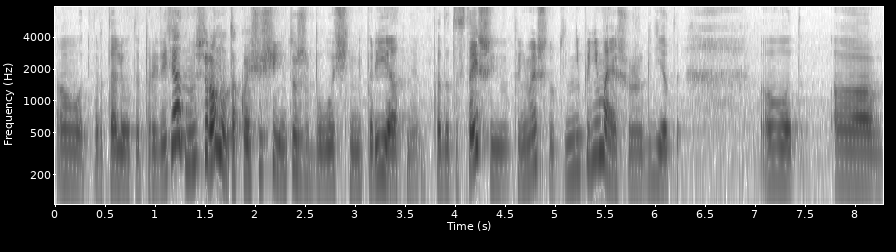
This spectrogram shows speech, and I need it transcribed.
Вот, вертолеты прилетят. Но все равно такое ощущение тоже было очень неприятное, когда ты стоишь и понимаешь, что ты не понимаешь уже где ты. Вот. А,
